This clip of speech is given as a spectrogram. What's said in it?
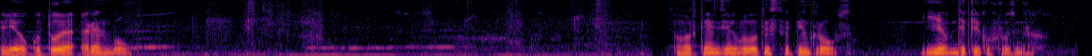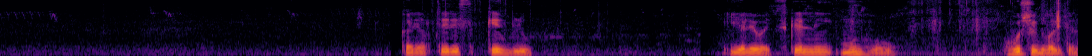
Леокутоя Ренбоу. Гортензія волотиста Pink Rose. Є в декількох розмірах. Каріаптеріс Cave Blue. Ялівець скельний Moonglow. Горщик 2 літри.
